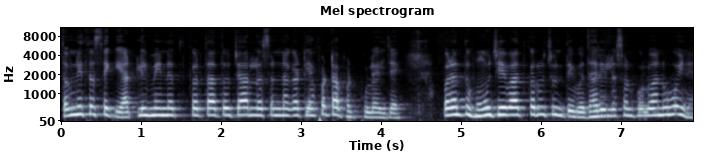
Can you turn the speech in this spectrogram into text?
તમને થશે કે આટલી મહેનત કરતાં તો ચાર લસણના ગાંઠિયા ફટાફટ ફોલાઈ જાય. પરંતુ હું જે વાત કરું છું ને તે વધારે લસણ ફોલવાનું હોય ને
